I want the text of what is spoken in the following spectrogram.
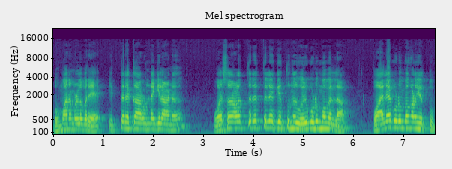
ബഹുമാനമുള്ളവരെ ഇത്തരക്കാർ ഉണ്ടെങ്കിലാണ് വഷളത്തരത്തിലേക്ക് എത്തുന്നത് ഒരു കുടുംബമല്ല പല കുടുംബങ്ങളും എത്തും.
